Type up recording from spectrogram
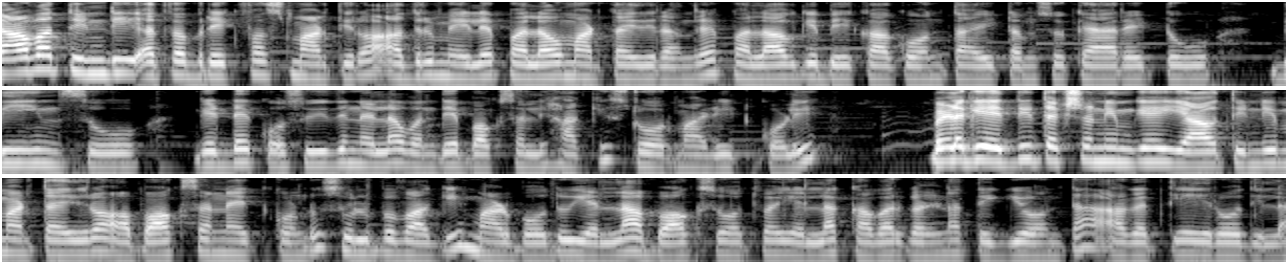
ಯಾವ ತಿಂಡಿ ಅಥವಾ ಬ್ರೇಕ್ಫಾಸ್ಟ್ ಮಾಡ್ತೀರೋ ಅದ್ರ ಮೇಲೆ ಪಲಾವ್ ಮಾಡ್ತಾ ಇದ್ದೀರಾ ಅಂದರೆ ಪಲಾವ್ಗೆ ಬೇಕಾಗುವಂಥ ಐಟಮ್ಸು, ಕ್ಯಾರೆಟು, ಬೀನ್ಸು ಗೆಡ್ಡೆಕೋಸು ಇದನ್ನೆಲ್ಲ ಒಂದೇ ಬಾಕ್ಸಲ್ಲಿ ಹಾಕಿ ಸ್ಟೋರ್ ಮಾಡಿ ಇಟ್ಕೊಳ್ಳಿ. ಬೆಳಗ್ಗೆ ಎದ್ದಿದ ತಕ್ಷಣ ನಿಮಗೆ ಯಾವ ತಿಂಡಿ ಮಾಡ್ತಾ ಇದ್ರೋ ಆ ಬಾಕ್ಸನ್ನು ಎತ್ಕೊಂಡು ಸುಲಭವಾಗಿ ಮಾಡ್ಬೋದು. ಎಲ್ಲ ಬಾಕ್ಸು ಅಥವಾ ಎಲ್ಲ ಕವರ್ಗಳನ್ನ ತೆಗೆಯುವಂಥ ಅಗತ್ಯ ಇರೋದಿಲ್ಲ.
